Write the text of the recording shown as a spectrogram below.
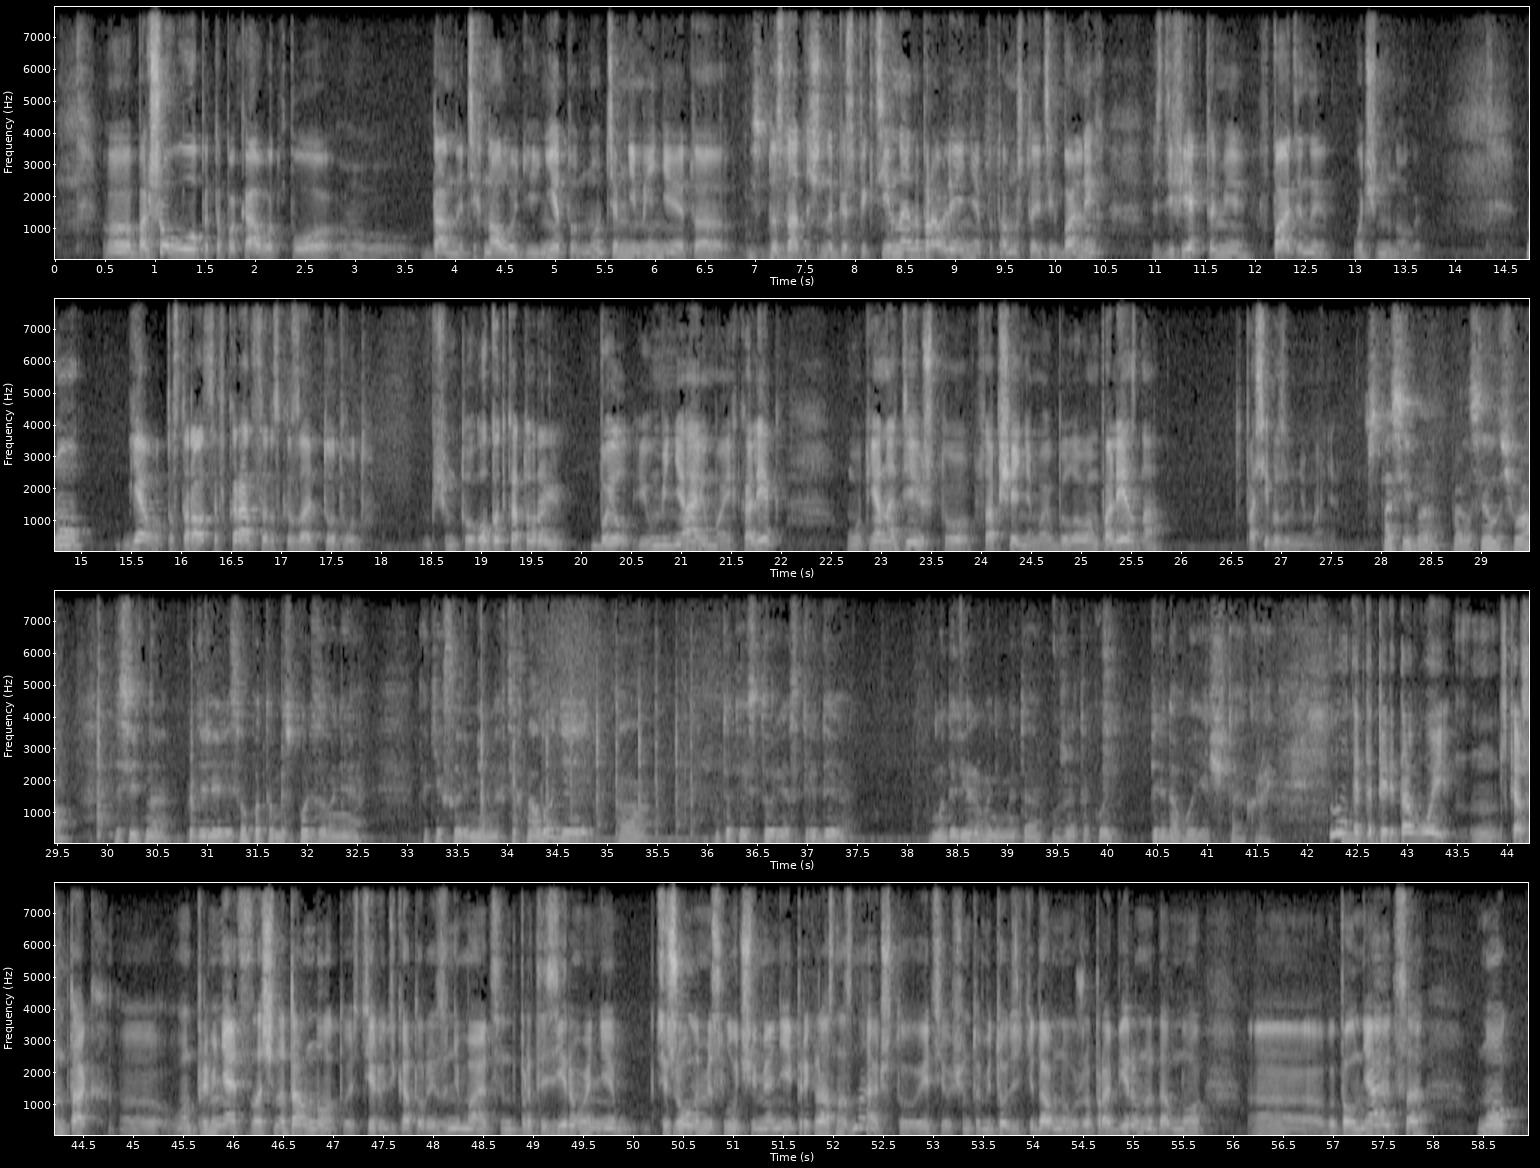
Э, большого опыта пока вот по э, данной технологии нету, но тем не менее это достаточно перспективное направление, потому что этих больных с дефектами, впадины очень много. Ну, я вот постарался вкратце рассказать тот вот, в общем-то, опыт, который был и у меня, и у моих коллег. Вот, я надеюсь, что сообщение мое было вам полезно. Спасибо за внимание. Спасибо, Павел Селович, вам. Действительно поделились опытом использования таких современных технологий. А вот эта история с 3D моделированием, это уже такой передовой, я считаю, край. Ну, это передовой, скажем так, э, он применяется достаточно давно. То есть те люди, которые занимаются протезированием, тяжелыми случаями, они прекрасно знают, что эти, в общем-то, методики давно уже пробированы, давно выполняются. Но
